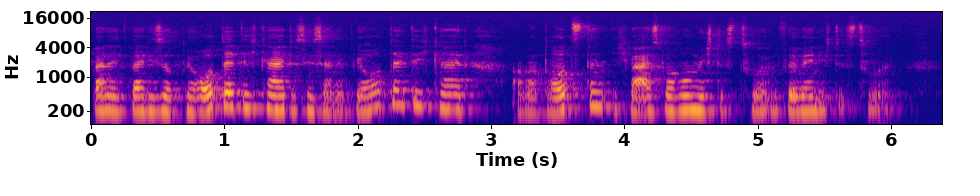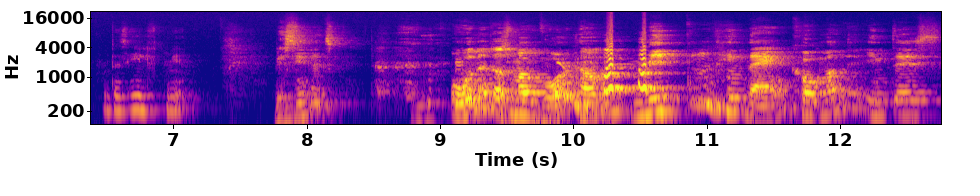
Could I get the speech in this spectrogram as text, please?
bei, bei dieser Bürotätigkeit, es ist eine Bürotätigkeit, aber trotzdem, ich weiß, warum ich das tue und für wen ich das tue. Und das hilft mir. Wir sind jetzt, ohne dass wir wollen haben, mitten hineinkommen in das,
